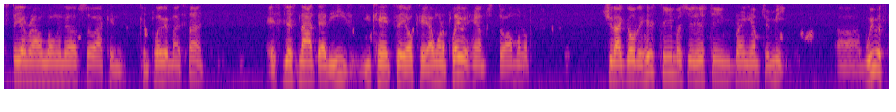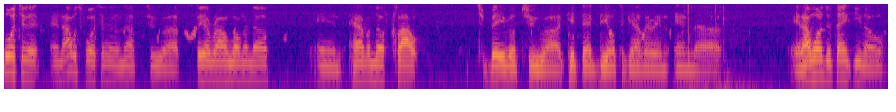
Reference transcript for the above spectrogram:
stay around long enough so I can can play with my son. It's just not that easy. You can't say, okay, I want to play with him, so I'm gonna. Should I go to his team or should his team bring him to me? Uh, we was fortunate, and I was fortunate enough to uh, stay around long enough and have enough clout to be able to uh, get that deal together. And and uh, and I wanted to thank you know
